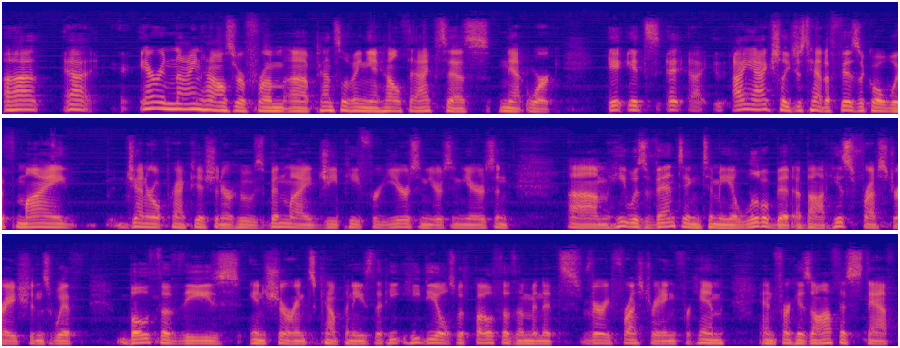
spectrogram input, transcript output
Uh, uh, Erin Ninehouser from uh, Pennsylvania Health Access Network. It, it's I, I actually just had a physical with my general practitioner who's been my GP for years and years and years, and um, he was venting to me a little bit about his frustrations with both of these insurance companies. That he, he deals with both of them, and it's very frustrating for him and for his office staff.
